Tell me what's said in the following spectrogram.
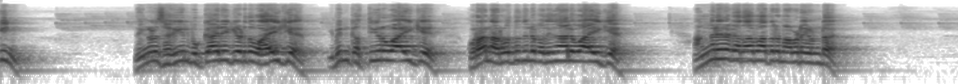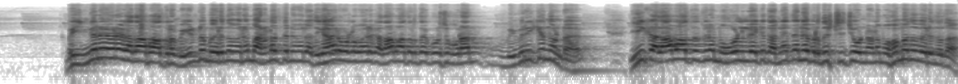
കിങ് നിങ്ങൾ സഹീൽ ബുക്കാരിയൊക്കെ എടുത്ത് വായിക്ക് ഇബിൻ കത്തീർ വായിക്ക് ഖുറാൻ അറുപത്തൊന്നിന്റെ പതിനാല് വായിക്ക്. അങ്ങനെ ഒരു കഥാപാത്രം അവിടെയുണ്ട്. അപ്പം ഇങ്ങനെ ഒരു കഥാപാത്രം വീണ്ടും വരുന്നവനും മരണത്തിന് മേൽ അധികാരമുള്ളവർ ഒരു കഥാപാത്രത്തെക്കുറിച്ച് ഖുറാൻ വിവരിക്കുന്നുണ്ട്. ഈ കഥാപാത്രത്തിന് മുകളിലേക്ക് തന്നെ തന്നെ പ്രതിഷ്ഠിച്ചുകൊണ്ടാണ് മുഹമ്മദ് വരുന്നത്.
